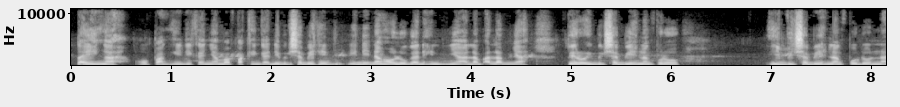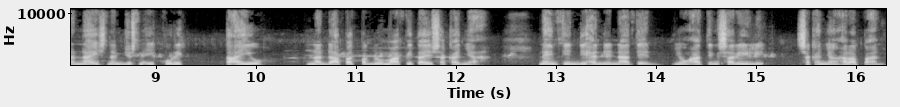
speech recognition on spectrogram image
tainga upang hindi kanya mapakinggan. Ibig sabihin, hindi, hindi nang hulugan, hindi niya alam. Alam niya, pero ibig sabihin lang po, ibig sabihin lang po doon na nais ng Diyos na i-correct tayo na dapat pag lumapit tayo sa Kanya, naintindihan din natin yung ating sarili sa Kanyang harapan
